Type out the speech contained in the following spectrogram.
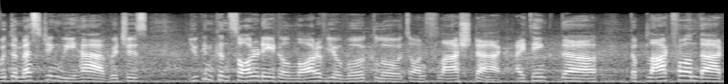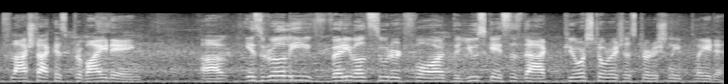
with the messaging we have, which is you can consolidate a lot of your workloads on FlashStack. I think the, the platform that FlashStack is providing uh, is really very well suited for the use cases that Pure Storage has traditionally played in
